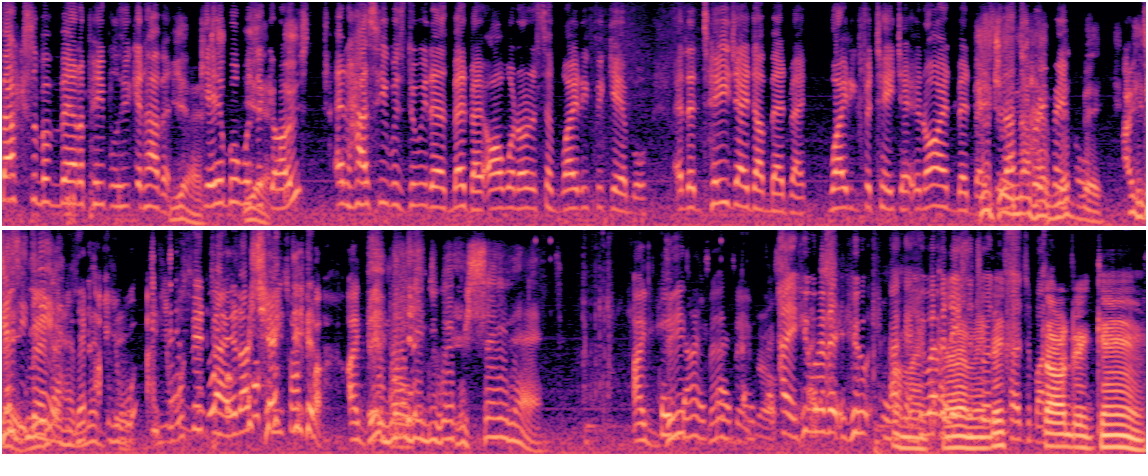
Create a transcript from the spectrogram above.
maximum amount of people who can have it. Yes. Gamble was yes. a ghost, and as he was doing it as medbay, I went on and said waiting for Gamble, and then TJ done medbay, waiting for TJ, and I had medbay. He so that's not three have people. medbay. I He did Yes, he med- did. Yeah, have I, medbay. you, I, He did the- what medbay, and I fuck are you checked talking it. I Then did, why didn't you ever say that? I Hey, did guys, guys, medbay, guys, bro. guys. Hey, whoever who okay, Oh my whoever god, needs to join the let's codes of start the game.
